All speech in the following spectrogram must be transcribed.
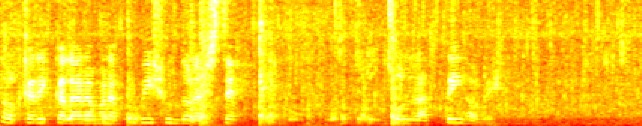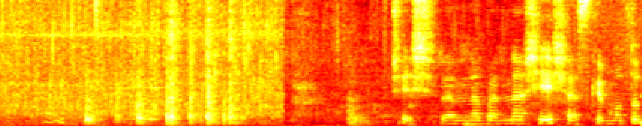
তরকারির কালার আমার খুবই সুন্দর আসছে। একটু ঝোল রাখতেই হবে। শেষ রান্না বান্না শেষ আজকের মতন।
